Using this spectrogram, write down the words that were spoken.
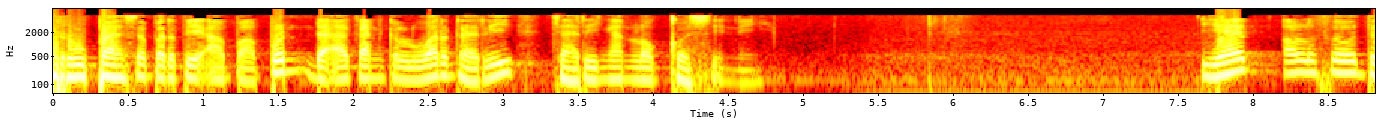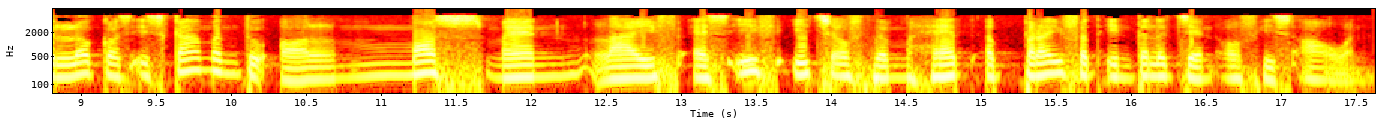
Berubah seperti apa pun tidak akan keluar dari jaringan logos ini. Yet, although the logos is common to all, most men live as if each of them had a private intelligence of his own.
